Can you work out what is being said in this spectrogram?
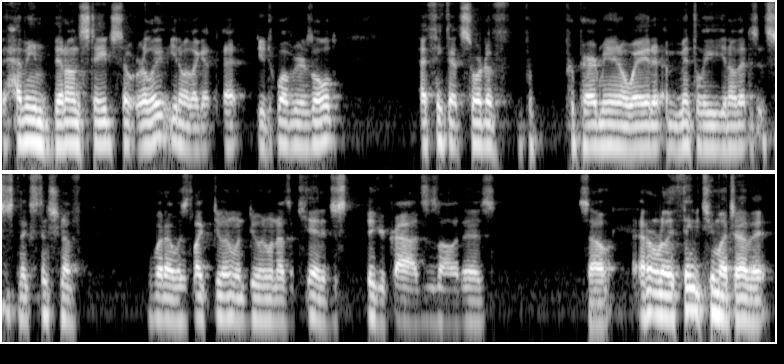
having been on stage so early, you know, like at, at 12 years old, I think that sort of pre- prepared me in a way that uh, mentally, you know, that it's just an extension of what I was like doing when doing when I was a kid. It's just bigger crowds is all it is. So I don't really think too much of it.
